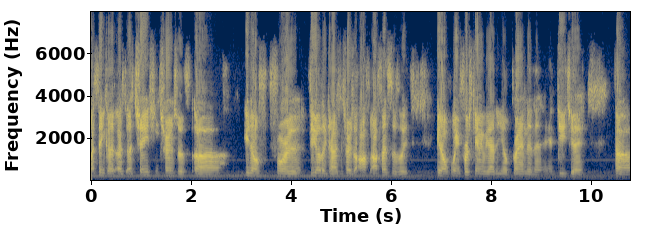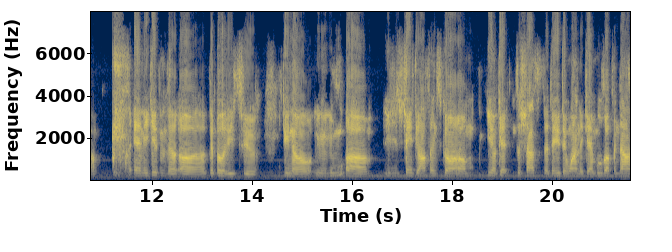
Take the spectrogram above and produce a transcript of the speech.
I think a, a, a change in terms of uh, you know, for the other guys in terms of off- offensively, you know, when he first came in, we had you know Brandon and, and DJ. Uh, and he gave them the uh, the ability to, you know, um, change the offense, go, um, you know, get the shots that they, they wanted to get, move up and down,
